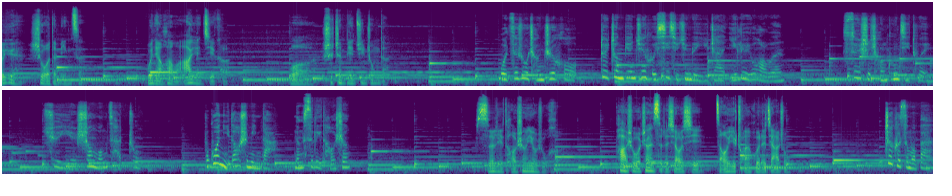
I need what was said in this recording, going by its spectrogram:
月是我的名字。姑娘唤我阿远即可。我是镇边军中的。我自入城之后，对正边军和西岐军的一战一律有耳闻。虽是成功击退，却也伤亡惨重。不过你倒是命大，能死里逃生。死里逃生又如何？怕是我战死的消息早已传回了家中。这可怎么办？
